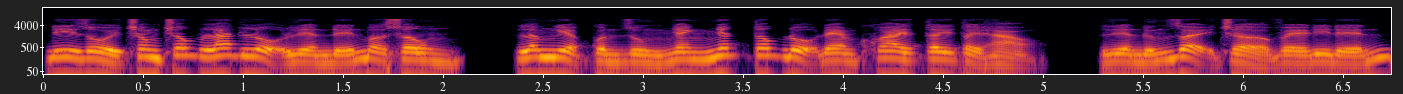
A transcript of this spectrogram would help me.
Đi rồi trong chốc lát lộ liền đến bờ sông, Lâm Nghiệp quần dùng nhanh nhất tốc độ đem khoai tây tẩy hảo, liền đứng dậy trở về đi đến,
